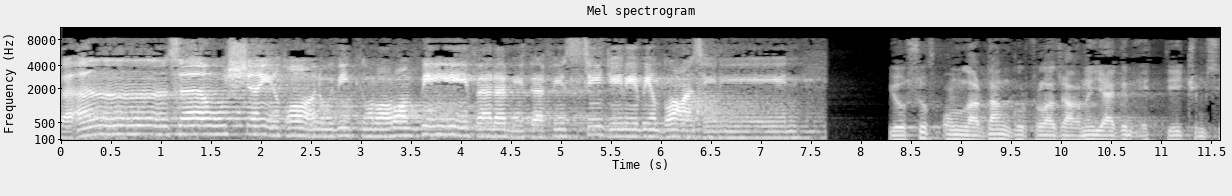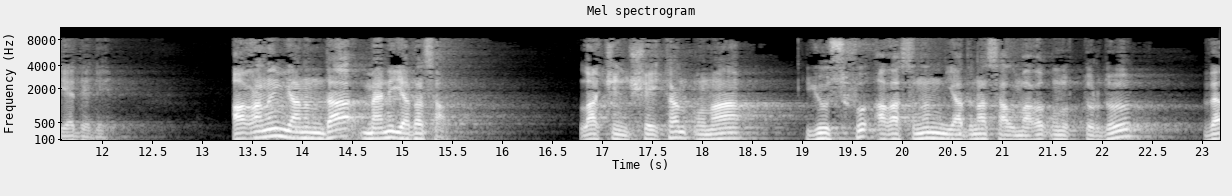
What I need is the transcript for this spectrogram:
فأنساه الشيطان ذكر ربه فلبث في السجن بضع سنين Yusuf onlardan qurtulacağını yəqin etdiyi kimsəyə dedi. Ağanın yanında məni yada sal. Lakin şeytan ona Yusufu ağasının yadına salmağı unutturdu və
